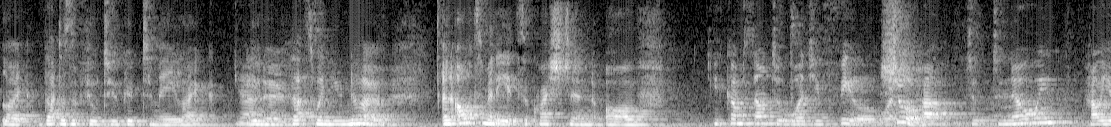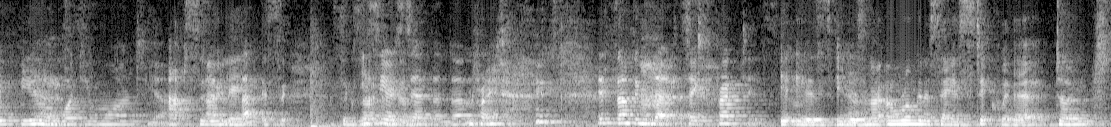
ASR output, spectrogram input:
like that doesn't feel too good to me. Like Yeah. you know, that's when you know. And ultimately, it's a question of It comes down to what you feel. What, Sure. How, to, to knowing how you feel, Yes. what you want. Yeah. absolutely, it's, it's exactly easier that. said than done, right? it's, it's something that takes practice. It is, it is, Yeah. and, I, all I'm going to say is stick with it. Don't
